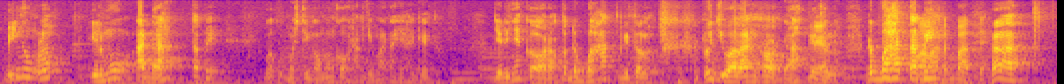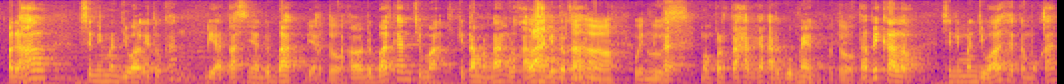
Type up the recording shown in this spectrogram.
bingung loh ilmu ada tapi gue mesti ngomong ke orang gimana ya gitu. Jadinya ke orang tuh debat gitu loh. Lu jualan produk gitu Iya. loh. Debat tapi Malah debat ya. Padahal seni menjual itu kan di atasnya debat ya. Betul. Kalau debat kan cuma kita menang lu kalah gitu kan. Heeh, win Kita lose mempertahankan argumen. Betul. Tapi kalau seni menjual saya temukan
